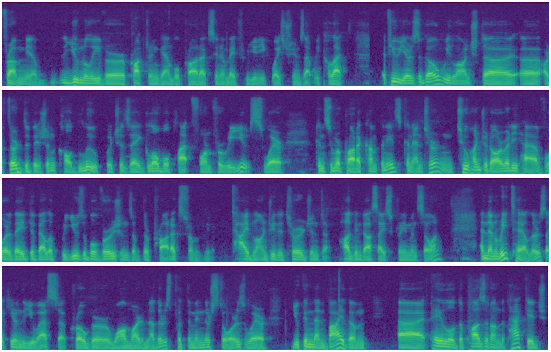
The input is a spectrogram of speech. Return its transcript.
from you know Unilever, Procter and Gamble products, you know, made from unique waste streams that we collect. A few years ago, we launched uh, our third division called Loop, which is a global platform for reuse, where consumer product companies can enter, and 200 already have, where they develop reusable versions of their products from you know, Tide laundry detergent, to Haagen-Dazs ice cream, and so on. And then retailers, like here in the U.S., uh, Kroger, Walmart, and others, put them in their stores where you can then buy them, uh, pay a little deposit on the package,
